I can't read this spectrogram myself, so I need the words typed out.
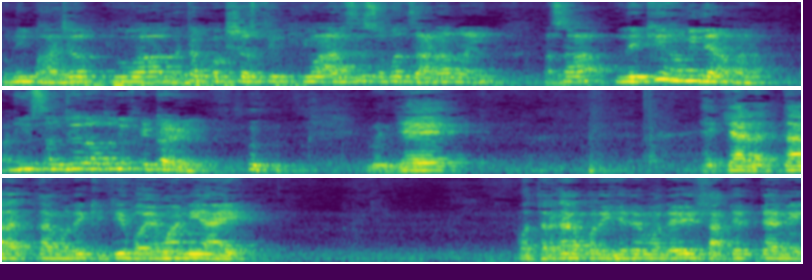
तुम्ही भाजप किंवा घटक पक्ष असतील किंवा आर एस एस सोबत जाणार नाही असा लेखी हमी द्या आम्हाला. आणि ही संजय राऊतांनी फेटाळली. म्हणजे ह्याच्या रक्ता रक्तामध्ये किती बैमानी आहे. पत्रकार परिषदेमध्ये सातत्याने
